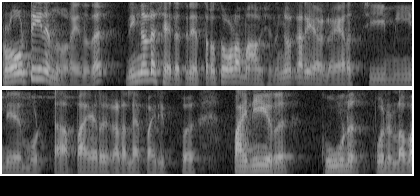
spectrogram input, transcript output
പ്രോട്ടീൻ എന്ന് പറയുന്നത് നിങ്ങളുടെ ശരീരത്തിന് എത്രത്തോളം ആവശ്യം നിങ്ങൾക്കറിയാമല്ലോ ഇറച്ചി മീൻ മുട്ട പയറ് കടല പരിപ്പ് പനീർ കൂണ് പോലുള്ളവ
